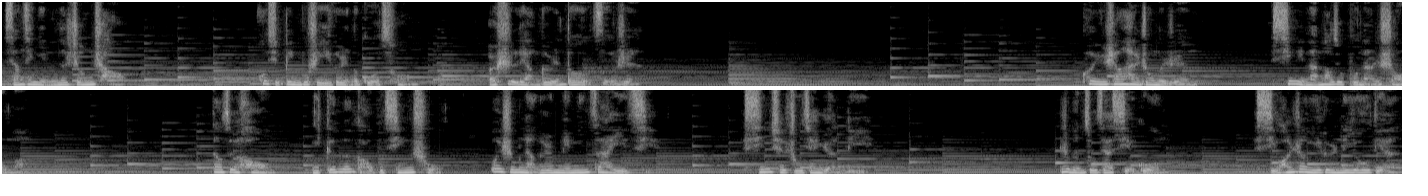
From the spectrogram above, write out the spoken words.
想起你们的争吵。或许并不是一个人的过错，而是两个人都有责任。困于伤害中的人，心里难道就不难受吗？到最后，你根本搞不清楚，为什么两个人明明在一起，心却逐渐远离。日本作家写过，喜欢上一个人的优点，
